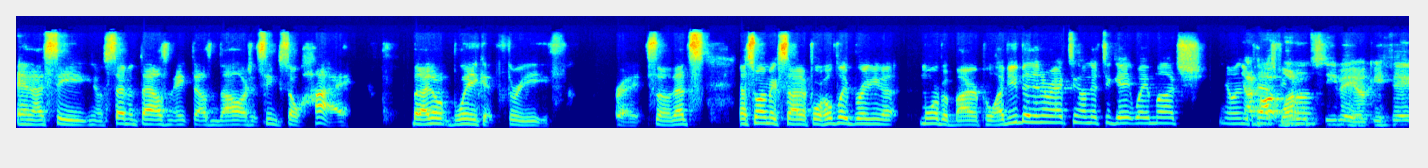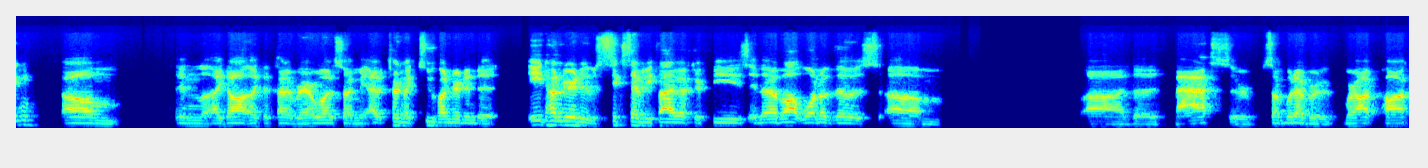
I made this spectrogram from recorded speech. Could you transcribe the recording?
and I see, you know, $7,000, $8,000. It seems so high, but I don't blink at three ETH. Right. So that's, that's what I'm excited for. Hopefully bringing a more of a buyer pool. Have you been interacting on Nifty Gateway much, you know, in the I past bought one months? Steve Aoki thing, um, and I got like a kind of rare one. So I mean, I turned like 200 into 800. It was 675 after fees, and then I bought one of those, um, uh, the Bass or some whatever Murat Pak.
